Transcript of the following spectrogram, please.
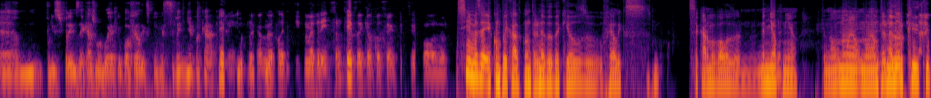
Um, por isso esperemos é que haja uma boa época para o Félix para ver se vem dinheiro para cá. É, no Atlético de Madrid, certeza é, que ele consegue ser bolador. Sim, mas é, é, complicado com um treinador daqueles, o, o Félix sacar uma bola de ouro, na minha opinião. É não, não, é, não é um treinador que. que...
